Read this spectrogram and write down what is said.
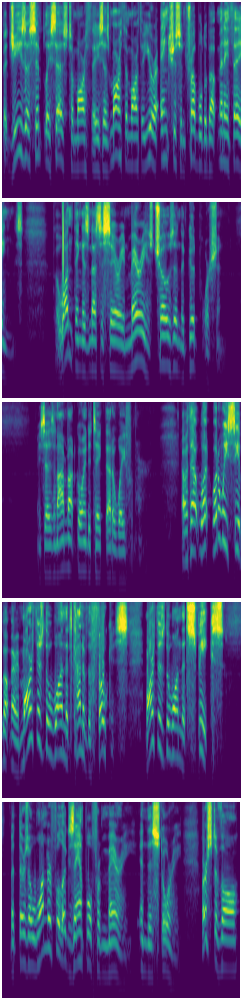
But Jesus simply says to Martha, He says, Martha, Martha, you are anxious and troubled about many things. But one thing is necessary, and Mary has chosen the good portion he says, and I'm not going to take that away from her. Now, with that, what, what do we see about Mary? Martha's the one that's kind of the focus. Martha's the one that speaks, but there's a wonderful example from Mary in this story. First of all,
